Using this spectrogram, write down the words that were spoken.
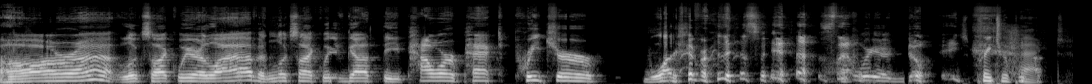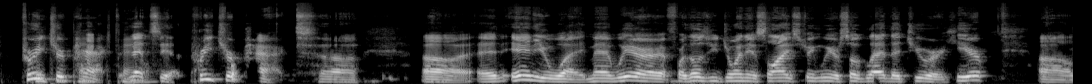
All right. Looks like we are live and looks like we've got the power packed preacher, whatever this is that we are doing. It's preacher packed. Preacher, packed. That's it. Preacher packed. Uh, uh, and anyway, man, we are, for those of you joining this live stream, we are so glad that you are here uh,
